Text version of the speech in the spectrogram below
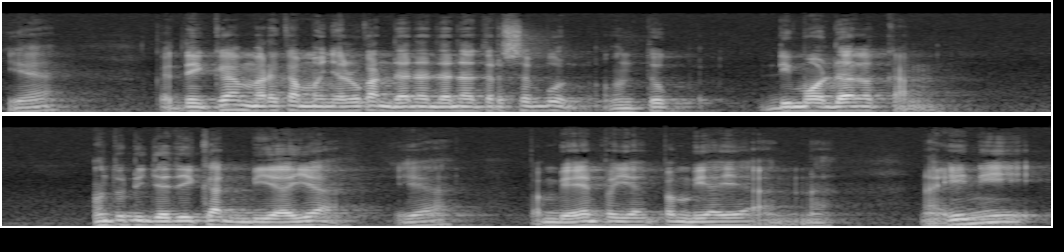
ya, ketika mereka menyalurkan dana-dana tersebut untuk dimodalkan untuk dijadikan biaya ya, pembiayaan pembiayaan. Nah, nah ini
